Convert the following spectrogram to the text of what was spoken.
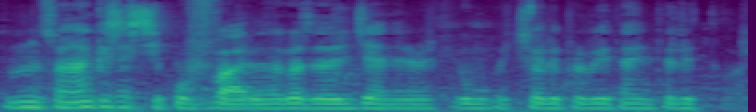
non so neanche se si può fare una cosa del genere perché comunque c'ho le proprietà intellettuali.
